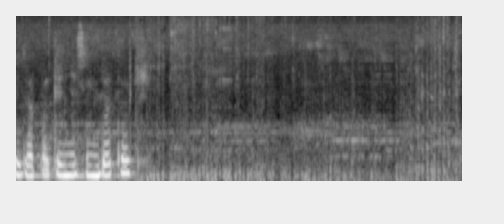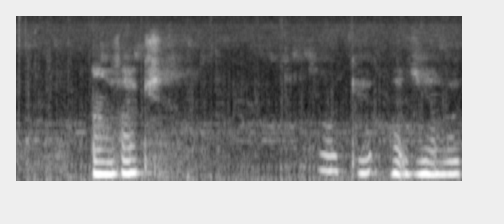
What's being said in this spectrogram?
Il n'a pas gagné 5 d'attaque. Invoque. Ok, vas-y, invoque.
